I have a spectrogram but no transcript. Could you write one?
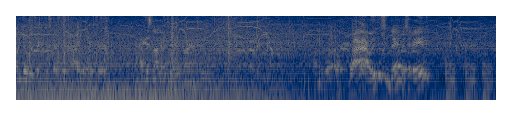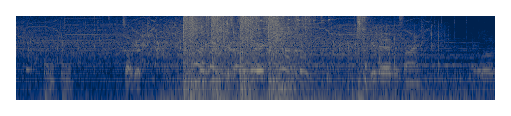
I'm literally taking this right now. I really don't care. I'm just not going to take the time to... Oh, wow, they did some damage. Eh? It's all good. Where dead. That's fine. Overload.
